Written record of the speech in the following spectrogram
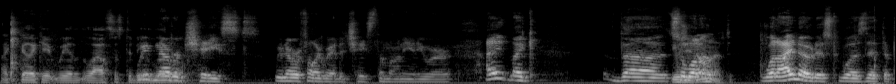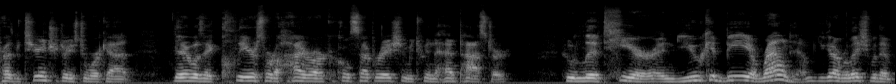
I feel like it we- allows us to be. We've a never chased. We never felt like we had to chase the money anywhere. I like the Because so you what, don't have to. what I noticed was that the Presbyterian church I used to work at, there was a clear sort of hierarchical separation between the head pastor, who lived here, and you could be around him, you could have a relationship with him.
